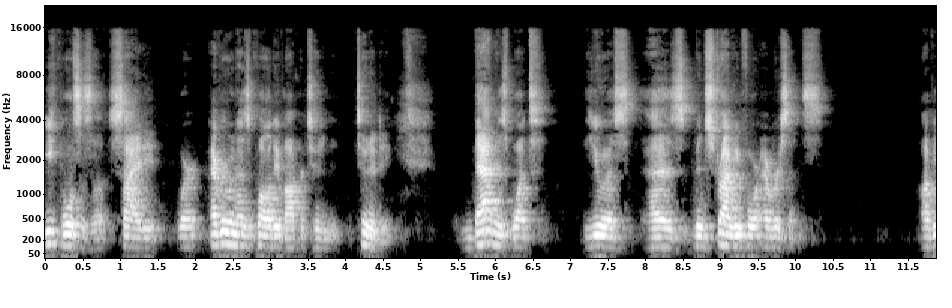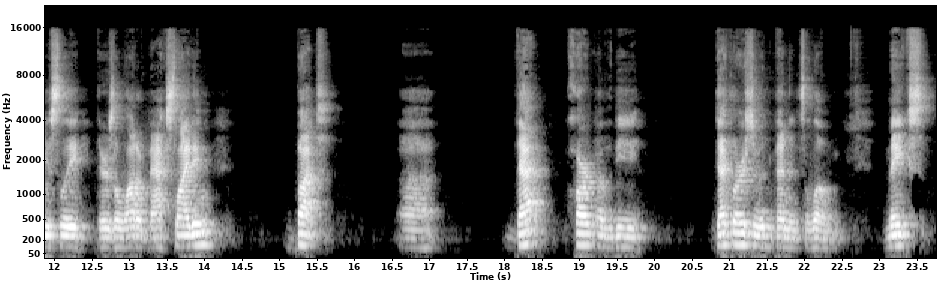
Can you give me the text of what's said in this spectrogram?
equal society where everyone has equality of opportunity. That is what the U.S. has been striving for ever since. Obviously, there's a lot of backsliding, but uh, that part of the Declaration of Independence alone makes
